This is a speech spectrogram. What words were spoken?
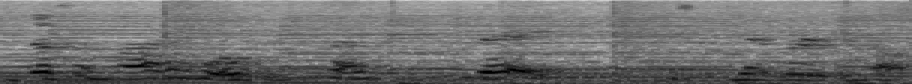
It doesn't matter what we try to say, never enough.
